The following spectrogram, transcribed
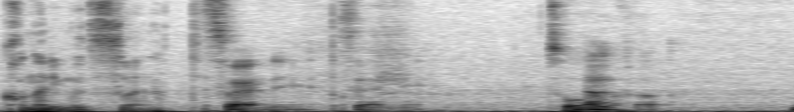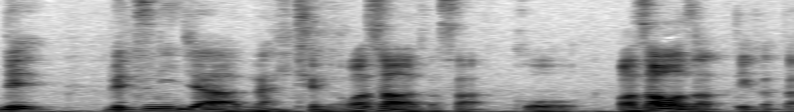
かなりむずそうやなって。そうやね。そうやね。そう。なんかで別にじゃあなんていうのわざわざさこうわざわざっていう方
